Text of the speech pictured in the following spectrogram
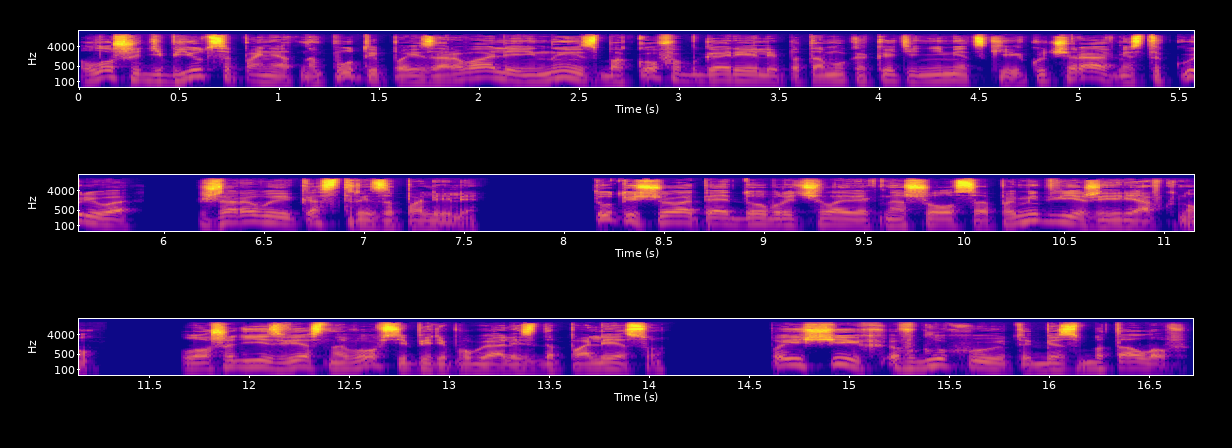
Лошади бьются, понятно, путы поизорвали, иные с боков обгорели, потому как эти немецкие кучера вместо курева жаровые костры запалили. Тут еще опять добрый человек нашелся, по медвежьи рявкнул. Лошади, известно, вовсе перепугались, да по лесу. Поищи их в глухую-то, без баталов.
